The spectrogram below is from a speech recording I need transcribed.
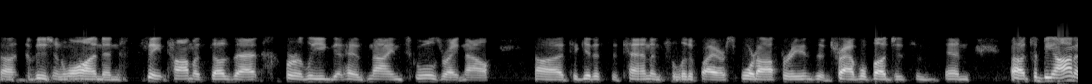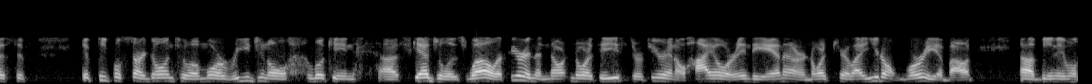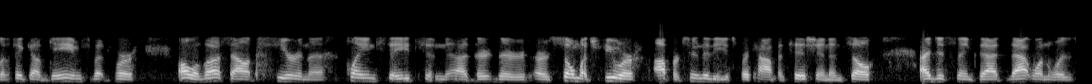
uh, Division One. And St. Thomas does that for a league that has nine schools right now uh, to get us to ten and solidify our sport offerings and travel budgets. And, and uh, to be honest, if if people start going to a more regional looking uh, schedule as well, if you're in the nor- Northeast or if you're in Ohio or Indiana or North Carolina, you don't worry about uh, being able to pick up games. But for all of us out here in the plain states, and uh, there there are so much fewer opportunities for competition, and so I just think that that one was.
